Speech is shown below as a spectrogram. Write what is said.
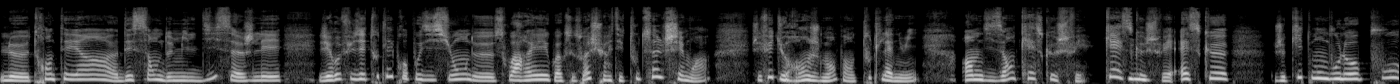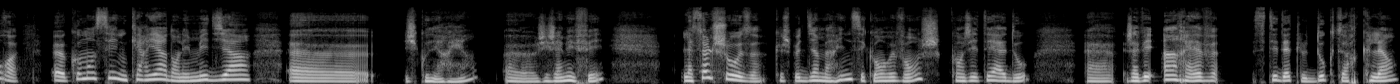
le 31 décembre 2010, je l'ai, j'ai refusé toutes les propositions de soirée ou quoi que ce soit. Je suis restée toute seule chez moi. J'ai fait du rangement pendant toute la nuit en me disant qu'est-ce que je fais? Qu'est-ce que mmh. je fais? Est-ce que je quitte mon boulot pour euh, commencer une carrière dans les médias euh, J'y connais rien, euh, j'ai jamais fait. La seule chose que je peux te dire, Marine, c'est qu'en revanche, quand j'étais ado, euh, j'avais un rêve, c'était d'être le docteur Klein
